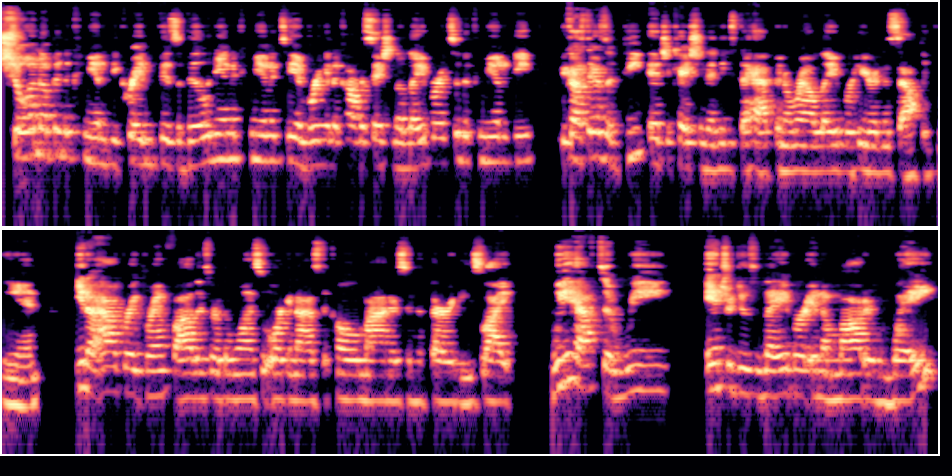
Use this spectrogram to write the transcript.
showing up in the community, creating visibility in the community, and bringing the conversation of labor into the community because there's a deep education that needs to happen around labor here in the South again you know, our great grandfathers are the ones who organized the coal miners in the 30s. Like, we have to reintroduce labor in a modern way.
